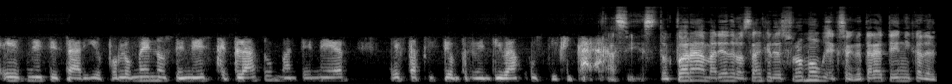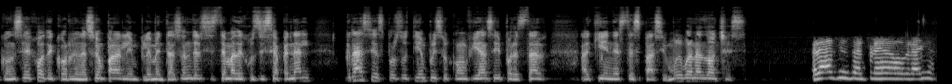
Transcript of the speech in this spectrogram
es necesario, por lo menos en este plazo, mantener esta prisión preventiva justificada. Así es. Doctora María de los Ángeles Fromo, exsecretaria técnica del Consejo de Coordinación para la Implementación del Sistema de Justicia Penal, gracias por su tiempo y su confianza y por estar aquí en este espacio. Muy buenas noches. Gracias, Alfredo. Gracias,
